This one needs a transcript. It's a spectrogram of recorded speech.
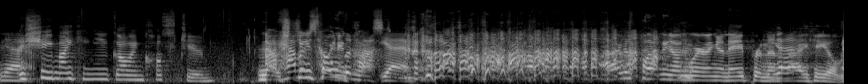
Yeah. Is she making you go in costume? No, I haven't she's told going in that yet. I was planning on wearing an apron and Yeah. high heels.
